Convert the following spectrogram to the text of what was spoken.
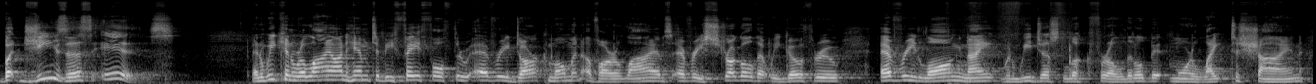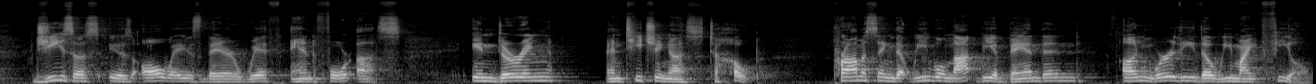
but Jesus is. And we can rely on him to be faithful through every dark moment of our lives, every struggle that we go through, every long night when we just look for a little bit more light to shine. Jesus is always there with and for us, enduring and teaching us to hope, promising that we will not be abandoned, unworthy though we might feel.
